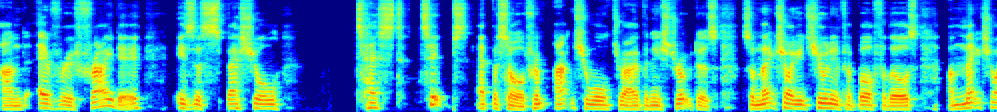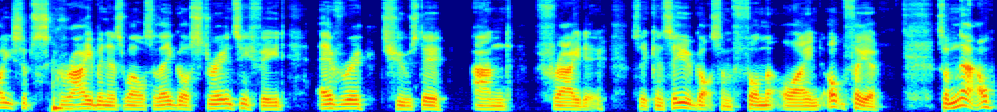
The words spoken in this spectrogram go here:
and every Friday is a special test tips episode from actual driving instructors. So make sure you tune in for both of those and make sure you're subscribing as well. So they go straight into your feed every Tuesday and Friday. So you can see we've got some fun lined up for you. So now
